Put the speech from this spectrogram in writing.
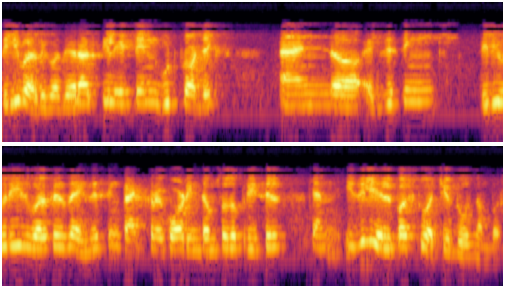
deliver because there are still 8, 10 good projects and uh, existing deliveries versus the existing track record in terms of the pre-sales can easily help us to achieve those numbers.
